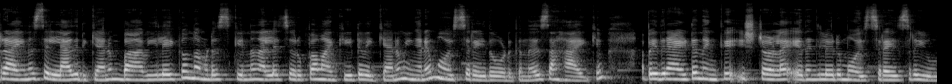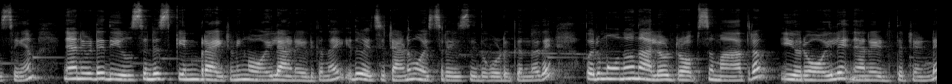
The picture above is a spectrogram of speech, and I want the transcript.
ഡ്രൈനെസ് ഇല്ലാതിരിക്കാനും ഭാവിയിലേക്കും നമ്മുടെ സ്കിന്ന് നല്ല ചെറുപ്പമാക്കിയിട്ട് വെക്കാനും ഇങ്ങനെ മോയ്സ്ചർ ചെയ്ത് കൊടുക്കുന്നത് സഹായിക്കും. അപ്പോൾ ഇതിനായിട്ട് നിങ്ങൾക്ക് ഇഷ്ടമുള്ള ഏതെങ്കിലും ഒരു മോയ്സ്ചറൈസർ യൂസ് ചെയ്യാം. ഞാനിവിടെ ദ്യൂസിന്റെ സ്കിൻ ബ്രൈറ്റനിങ് ഓയിലാണ് എടുക്കുന്നത്. ഇത് വെച്ചിട്ടാണ് മോയ്സ്ചറൈസ് ചെയ്ത് കൊടുക്കുന്നത്. അപ്പോൾ ഒരു മൂന്നോ നാലോ ഡ്രോപ്സ് മാത്രം ഈ ഒരു ഓയിൽ ഞാൻ എടുത്തിട്ടുണ്ട്.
